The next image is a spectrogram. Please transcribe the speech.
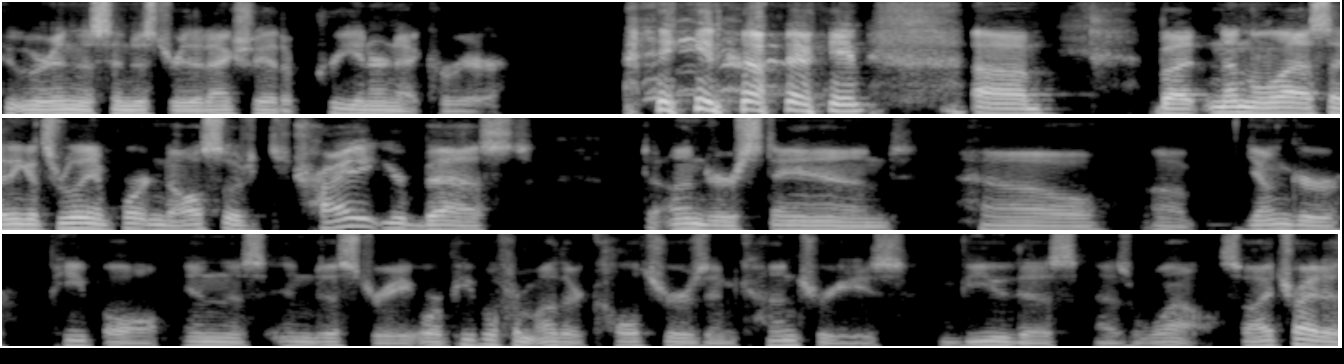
who are in this industry that actually had a pre-internet career. you know I mean? Um, but nonetheless, I think it's really important to also try your best to understand how uh, younger people in this industry or people from other cultures and countries view this as well. So I try to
